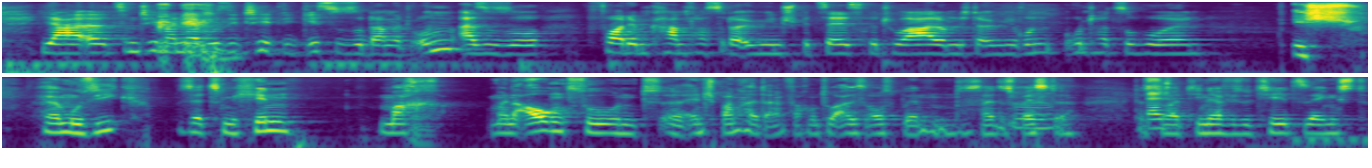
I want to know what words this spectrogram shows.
Ja, äh, zum Thema Nervosität, wie gehst du so damit um? Also so vor dem Kampf hast du da irgendwie ein spezielles Ritual, um dich da irgendwie run runterzuholen? ich höre Musik, setze mich hin, mach meine Augen zu und äh, entspann halt einfach und tu alles ausblenden. Das ist halt das Beste, dass Echt? du halt die Nervosität senkst.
